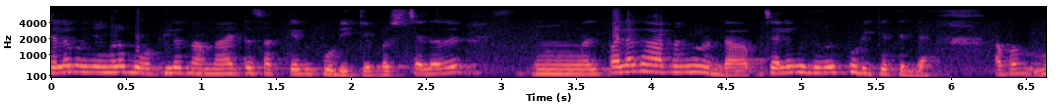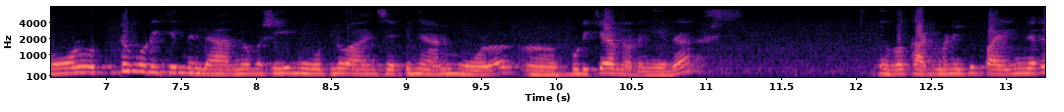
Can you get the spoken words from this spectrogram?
ചില കുഞ്ഞുങ്ങൾ ബോട്ടിൽ നന്നായിട്ട് സക്ക് ചെയ്ത് കുടിക്കും. പക്ഷെ ചിലർ പല കാരണങ്ങളുണ്ടാകും ചില കുഞ്ഞുങ്ങൾ കുടിക്കത്തില്ല. അപ്പം മോൾ ഒട്ടും കുടിക്കുന്നില്ല എന്ന്. പക്ഷേ ഈ ബോട്ടിൽ വാങ്ങിച്ച പിന്നെയാണ് മോൾ കുടിക്കാൻ തുടങ്ങിയത്. ഇപ്പോൾ കൺമണിക്ക് ഭയങ്കര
